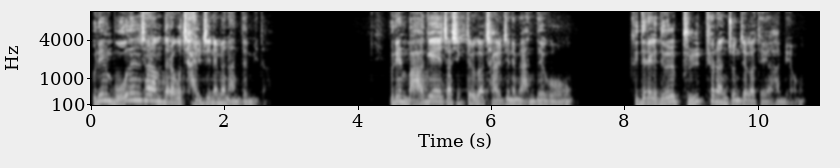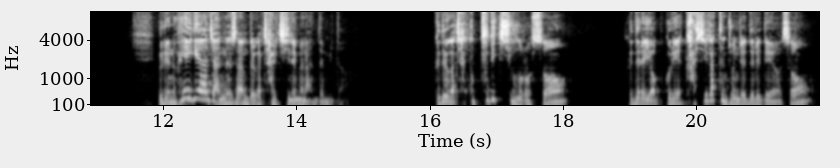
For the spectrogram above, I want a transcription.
우리는 모든 사람들하고 잘 지내면 안 됩니다. 우리는 마귀의 자식들과 잘 지내면 안 되고 그들에게 늘 불편한 존재가 되어야 하며 우리는 회개하지 않는 사람들과 잘 지내면 안 됩니다. 그들과 자꾸 부딪힘으로써 그들의 옆구리에 가시 같은 존재들이 되어서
